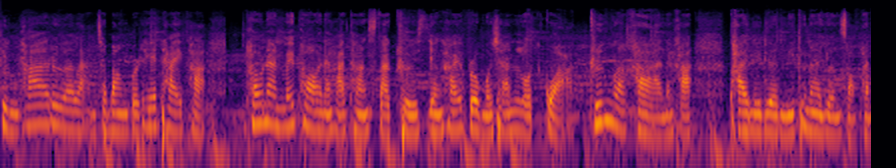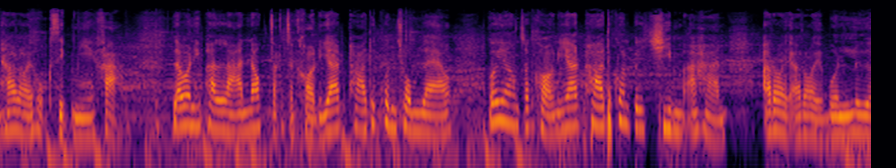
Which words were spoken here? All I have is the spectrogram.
ถึงท่าเรือหลานฉบังประเทศไทยค่ะ เท่านั้นไม่พอนะคะทาง Star Cruise ยังให้โปรโมชั่นลดกว่าครึ่งราคานะคะ ภายในเดือนมิถุนายน 2560 นี้ค่ะ แล้ววันนี้พันล้านนอกจากจะขออนุญาตพาทุกคนชมแล้ว ก็ยังจะขออนุญาตพาทุกคนไปชิมอาหารอร่อยๆ บนเรือ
